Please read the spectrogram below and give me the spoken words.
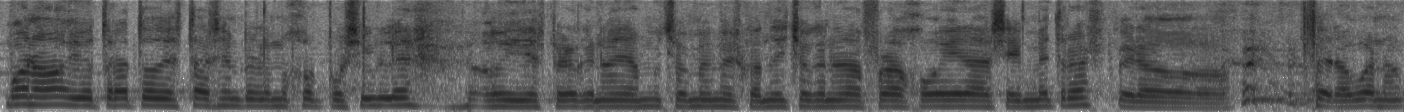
Bueno, yo trato de estar siempre lo mejor posible. Hoy espero que no haya muchos memes cuando he dicho que no era fuera de juego y era a 6 metros, pero, pero bueno,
